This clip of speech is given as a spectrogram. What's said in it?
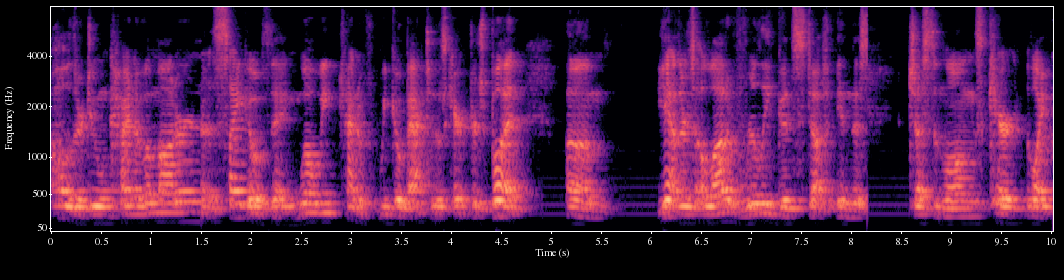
oh, they're doing kind of a modern psycho thing. Well, we kind of we go back to those characters, but um yeah, there's a lot of really good stuff in this Justin Long's character, like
